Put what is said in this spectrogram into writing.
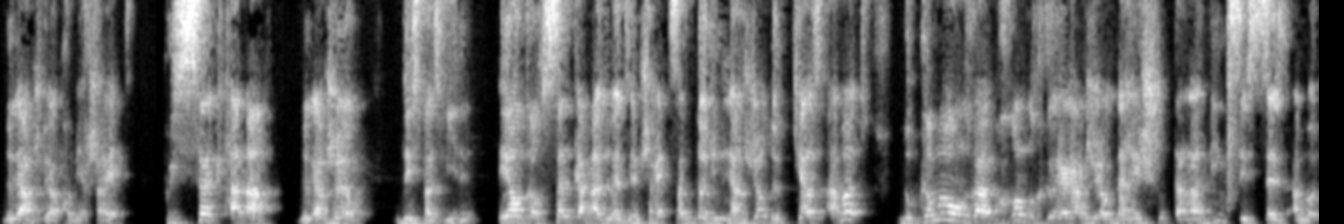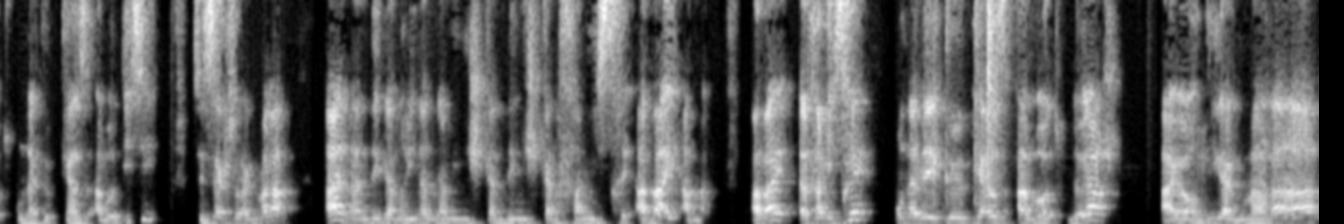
de large de la première charrette, plus 5 amas de largeur d'espace vide, et encore 5 amas de la deuxième charrette, ça me donne une largeur de 15 amotes. Donc comment on va apprendre que la largeur d'un réchout arabim, c'est 16 amotes? On n'a que 15 amotes ici. C'est ça que je la Gemara. on n'avait que 15 amotes de large. Alors dit la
